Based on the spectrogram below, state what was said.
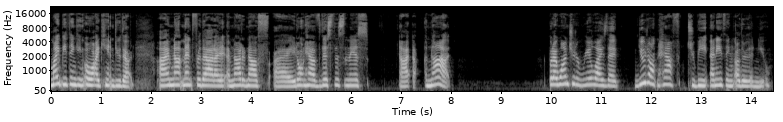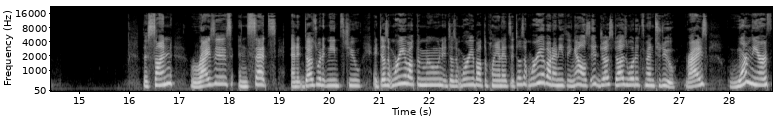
might be thinking, "Oh, I can't do that. I'm not meant for that. I, am not enough. I don't have this, this, and this." I, I'm not. But I want you to realize that you don't have to be anything other than you. The sun rises and sets and it does what it needs to. It doesn't worry about the moon, it doesn't worry about the planets, it doesn't worry about anything else. It just does what it's meant to do rise, warm the earth,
